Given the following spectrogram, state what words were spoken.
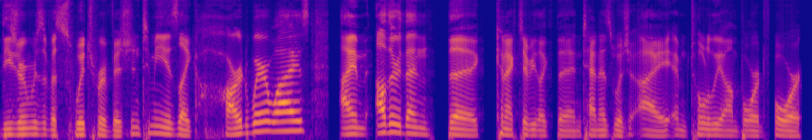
these rumors of a Switch revision to me is like hardware wise, I'm other than the connectivity, like the antennas, which I am totally on board for.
